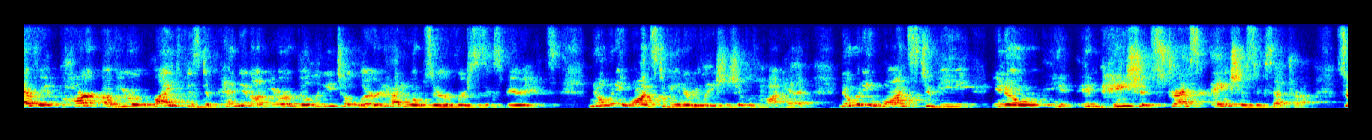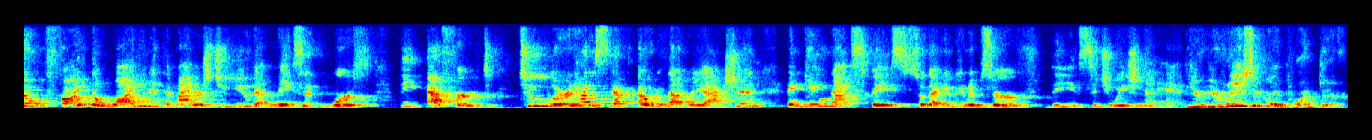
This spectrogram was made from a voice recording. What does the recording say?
Every part of your life is dependent on your ability to learn how to observe versus experience. Nobody wants to be in a relationship with hothead. Nobody wants to be you know impatient stressed anxious etc so find the why in it that matters to you that makes it worth the effort to learn how to step out of that reaction and gain that space so that you can observe the situation at hand. You you raised a great point there.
